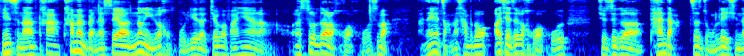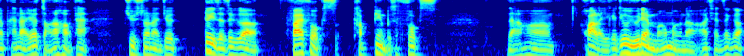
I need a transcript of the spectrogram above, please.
因此呢，他他们本来是要弄一个狐狸的，结果发现了，呃，收到了火狐是吧？反正也长得差不多。而且这个火狐就这个 Panda 这种类型的 Panda 要长得好看，据说呢就对着这个 Firefox，它并不是 Fox，然后。画了一个就有点萌萌的，而且这个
